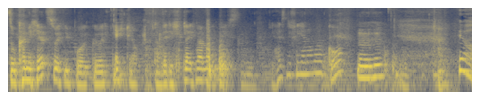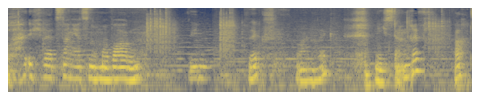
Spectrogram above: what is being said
So kann ich jetzt durch die Burg durchgehen. Ich glaube. Dann werde ich gleich mal meinen nächsten. Wie heißen die Viecher nochmal? Go? Mhm. Ja, ich werde es dann jetzt noch mal wagen. Sieben, sechs, war einer weg. Nächster Angriff. Acht.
